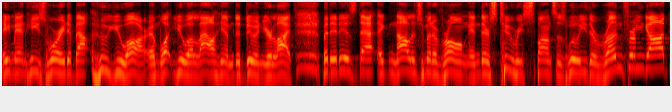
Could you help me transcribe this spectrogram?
Amen. He's worried about who you are and what you allow him to do in your life. But it is that acknowledgement of wrong, and there's two responses. We'll either run from God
